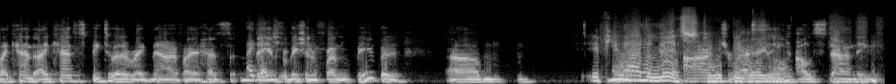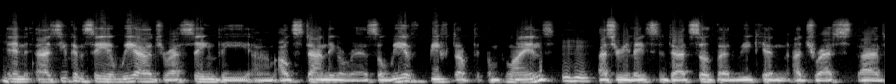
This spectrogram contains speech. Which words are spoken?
I can't I can't speak to it right now if I have I the got you. information in front of me, but um, if you had a list, are it would be very long. outstanding. and as you can see, we are addressing the um, outstanding arrears. So we have beefed up the compliance Mm-hmm. as it relates to that, so that we can address that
